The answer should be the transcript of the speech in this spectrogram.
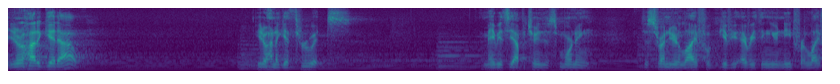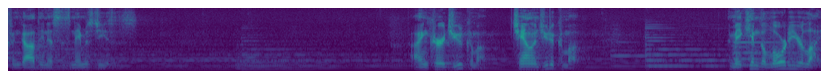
You don't know how to get out. You don't know how to get through it. Maybe it's the opportunity this morning to surrender your life will give you everything you need for life and godliness. His name is Jesus. I encourage you to come up, challenge you to come up, and make him the Lord of your life.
